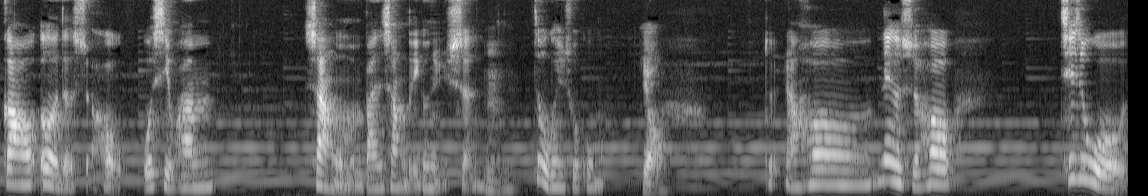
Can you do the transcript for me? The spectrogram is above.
高二的时候，我喜欢上我们班上的一个女生。嗯，这我跟你说过吗？有。对，然后那个时候，其实我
